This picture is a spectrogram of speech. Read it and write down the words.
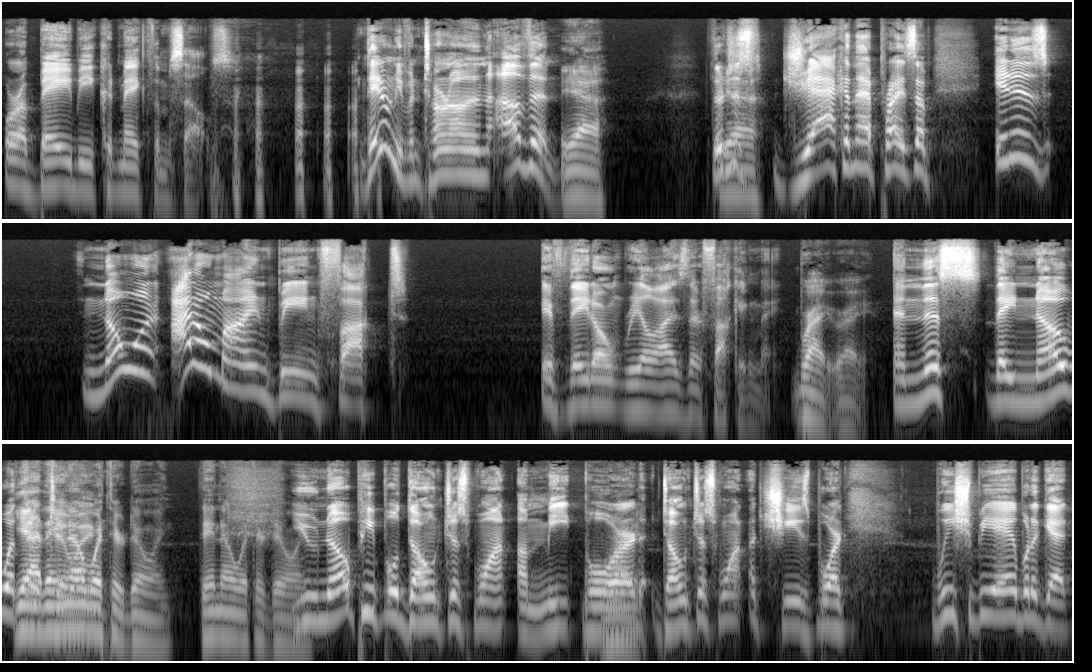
or a baby could make themselves. they don't even turn on an oven. Yeah. They're Yeah. just jacking that price up. It is no one. I don't mind being fucked if they don't realize they're fucking me. Right. Right. And this, they know what Yeah. they're They doing. know what they're doing. They know what they're doing. You know, people don't just want a meat board, Right. don't just want a cheese board. We should be able to get,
